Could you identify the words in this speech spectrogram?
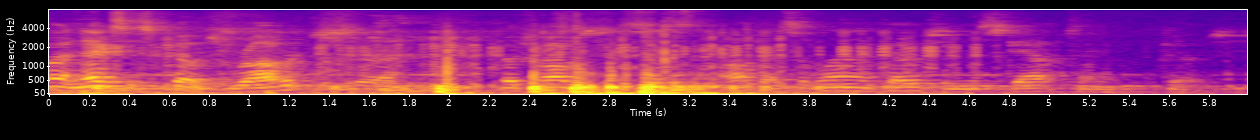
All right, next is Coach Roberts. Uh, coach Roberts, assistant offensive line coach and the scout team coach.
